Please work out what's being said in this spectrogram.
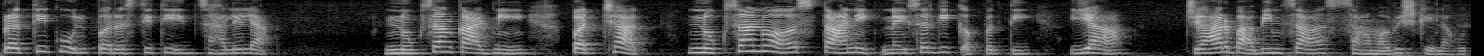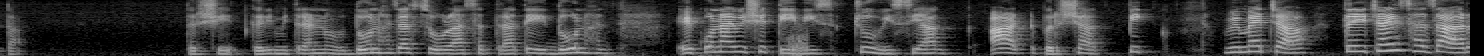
प्रतिकूल परिस्थितीत झालेल्या नुकसान काढणी पश्चात नुकसान व स्थानिक नैसर्गिक आपत्ती या चार बाबींचा समावेश केला होता. तर शेतकरी मित्रांनो दोन हजार सोळा सतरा ते दोन हज एकोणावीसशे तेवीस चोवीस या आठ वर्षात पीक विम्याच्या त्रेचाळीस हजार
